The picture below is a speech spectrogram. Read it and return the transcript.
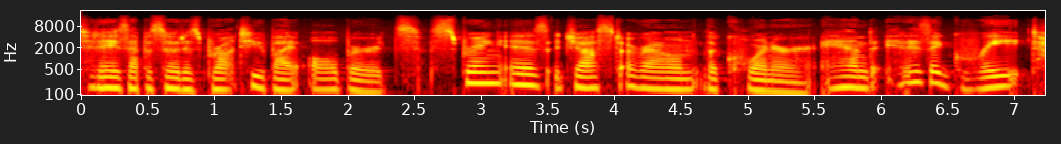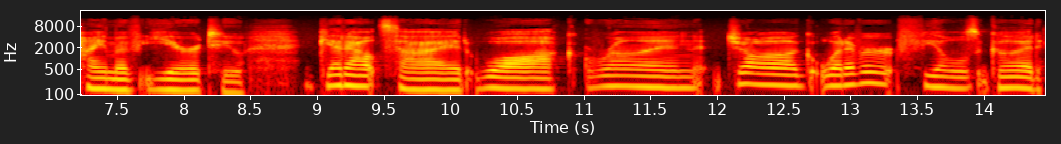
Today's episode is brought to you by Allbirds. Spring is just around the corner, and it is a great time of year to get outside, walk, run, jog, whatever feels good,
